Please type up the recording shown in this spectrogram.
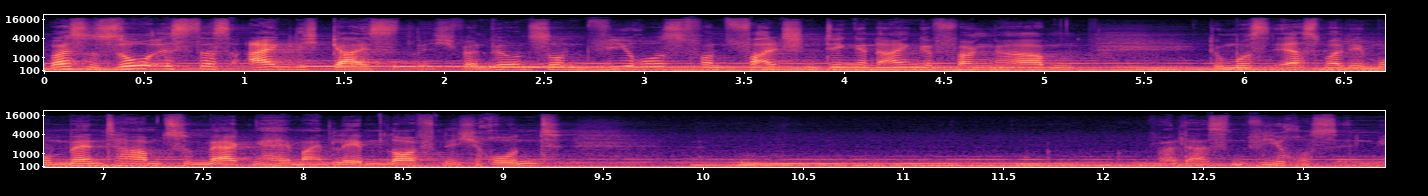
Weißt du, so ist das eigentlich geistlich. Wenn wir uns so ein Virus von falschen Dingen eingefangen haben, du musst erstmal den Moment haben zu merken, hey, mein Leben läuft nicht rund, weil da ist ein Virus in mir.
